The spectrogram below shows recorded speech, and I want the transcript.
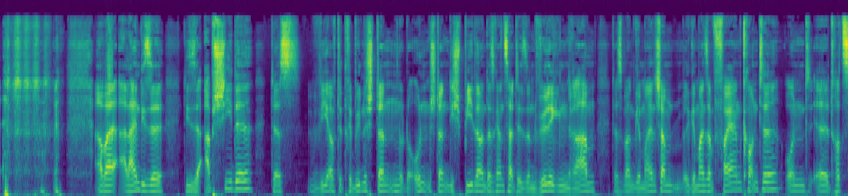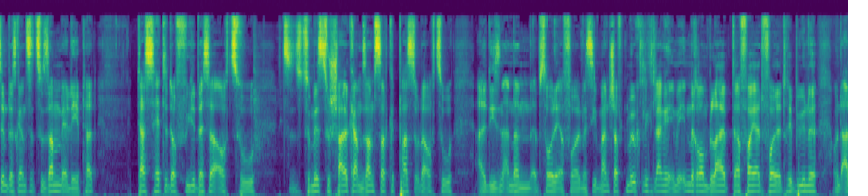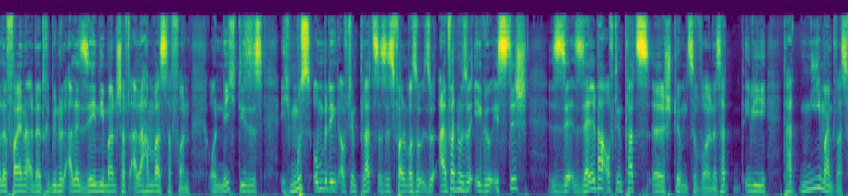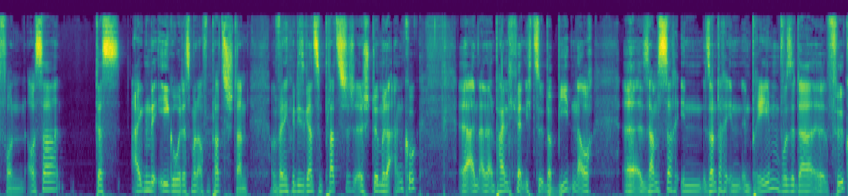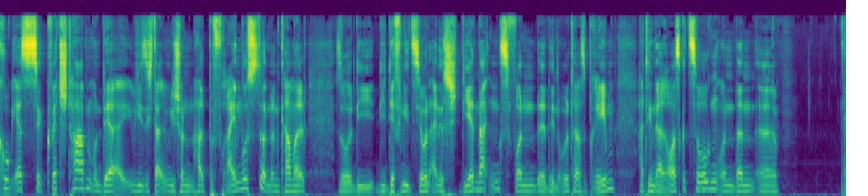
aber allein diese, diese Abschiede, dass wir auf der Tribüne standen und unten standen die Spieler und das Ganze hatte so einen würdigen Rahmen, dass man gemeinsam, gemeinsam feiern konnte und äh, trotzdem das Ganze zusammen erlebt hat. Das hätte doch viel besser auch zu zumindest zu Schalke am Samstag gepasst oder auch zu all diesen anderen Pseudo-Erfolgen, dass die Mannschaft möglichst lange im Innenraum bleibt, da feiert vor der Tribüne und alle feiern an der Tribüne und alle sehen die Mannschaft, alle haben was davon und nicht dieses, ich muss unbedingt auf den Platz, das ist vor allem auch so, so einfach nur so egoistisch, se selber auf den Platz äh, stürmen zu wollen. Das hat irgendwie, da hat niemand was von, außer das eigene Ego, dass man auf dem Platz stand. Und wenn ich mir diese ganzen Platzstürme da angucke, äh, an, an, Peinlichkeit nicht zu überbieten, auch äh, Samstag in, Sonntag in, in Bremen, wo sie da äh, Füllkrug erst zerquetscht haben und der irgendwie sich da irgendwie schon halb befreien musste und dann kam halt so die, die Definition eines Stirnackens von äh, den Ultras Bremen, hat ihn da rausgezogen und dann äh,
